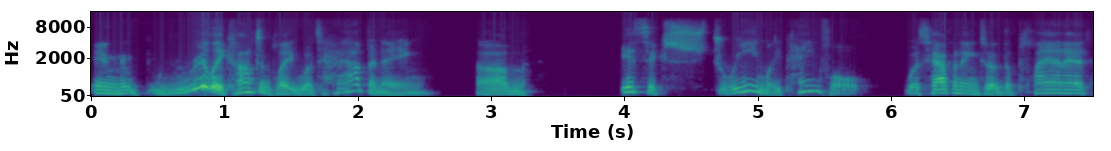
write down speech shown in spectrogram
and really contemplate what's happening, um, it's extremely painful. What's happening to the planet,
